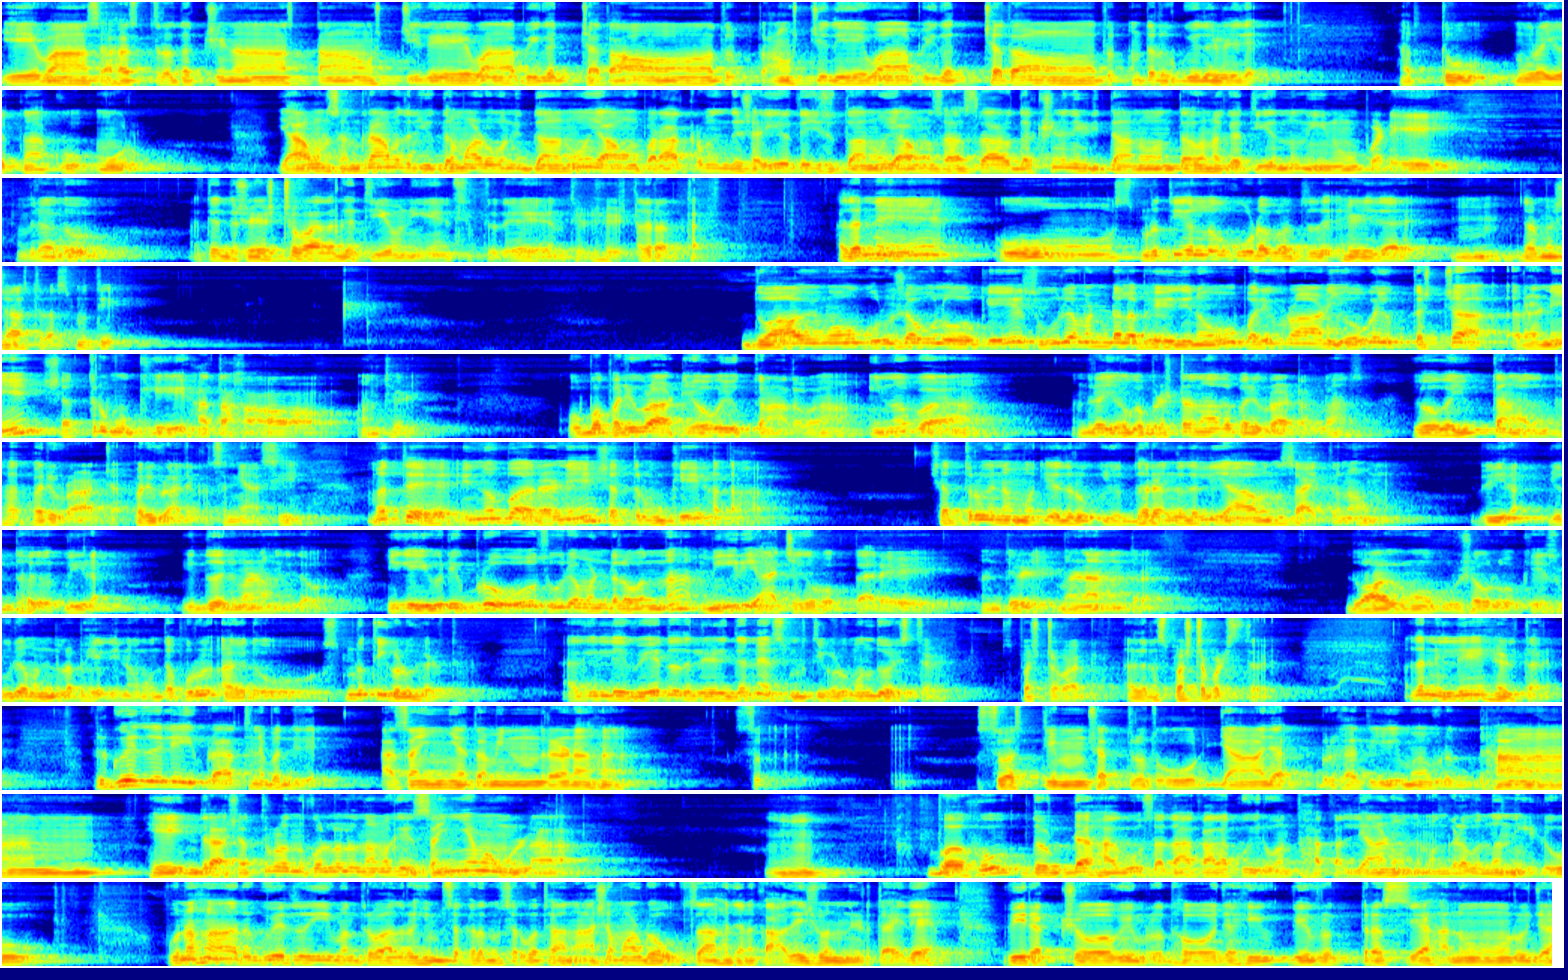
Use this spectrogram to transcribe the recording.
ಏವಾ ಸಹಸ್ರದಕ್ಷಿಣಾಸ್ತಾಂಶ್ಚಿದೇವಾಪಿ ಗಚ್ಚತಾತ್ ತಾಂಶ್ಚಿದೇವಾಪಿ ಗಚ್ಚತಾತ್ ಅಂತ ಋಗ್ವೇದ ಹೇಳಿದೆ. ಹತ್ತು ನೂರೈವತ್ನಾಲ್ಕು ಮೂರು. ಯಾವನು ಸಂಗ್ರಾಮದಲ್ಲಿ ಯುದ್ಧ ಮಾಡುವನಿದ್ದಾನೋ ಯಾವನು ಪರಾಕ್ರಮದಿಂದ ಶರೀರ ತ್ಯಜಿಸುತ್ತಾನೋ, ಯಾವನು ಸಹಸ್ರಾರು ದಕ್ಷಿಣ ನೀಡಿದ್ದಾನೋ ಅಂತಹವನ ಗತಿಯನ್ನು ನೀನು ಪಡೆ. ಅಂದರೆ ಅದು ಅತ್ಯಂತ ಶ್ರೇಷ್ಠವಾದ ಗತಿ ಅವನಿಗೆ ಸಿಗ್ತದೆ ಅಂಥೇಳಿ ಹೇಳಿ, ಅದರ ಅರ್ಥ. ಅದನ್ನೇ ಸ್ಮೃತಿಯಲ್ಲೂ ಕೂಡ ಬರ್ತದೆ, ಹೇಳಿದ್ದಾರೆ. ಧರ್ಮಶಾಸ್ತ್ರ, ಸ್ಮೃತಿ. ದ್ವಾವಿಮೌ ಪುರುಷವು ಲೋಕೆ ಸೂರ್ಯಮಂಡಲ ಭೇದಿನವು ಪರಿವ್ರಾಣ ಯೋಗಯುಕ್ತಶ್ಚ ರಣೇ ಶತ್ರುಮುಖೇ ಹತಃ ಅಂಥೇಳಿ. ಒಬ್ಬ ಪರಿವ್ರಾಟ್ ಯೋಗಯುಕ್ತನಾದವ, ಇನ್ನೊಬ್ಬ ಅಂದರೆ ಯೋಗ ಭ್ರಷ್ಟನಾದ ಪರಿವ್ರಾಟ್ ಅಲ್ಲ ಯೋಗಯುಕ್ತನಾದಂತಹ ಪರಿವ್ರಾಜ, ಪರಿವ್ರಾಜಕ ಸನ್ಯಾಸಿ. ಮತ್ತು ಇನ್ನೊಬ್ಬ ರಣೇ ಶತ್ರುಮುಖಿ ಹತಃ. ಶತ್ರುವಿನ ಎದುರು ಯುದ್ಧರಂಗದಲ್ಲಿ ಯಾವನು ಸಾಯ್ತಾನೋ ಅವನು. ವೀರ ಯುದ್ಧದ ವೀರ ಯುದ್ಧದಲ್ಲಿ ಮರಣ ಹೊಂದಿದವ. ಹೀಗೆ ಇವರಿಬ್ಬರು ಸೂರ್ಯಮಂಡಲವನ್ನು ಮೀರಿ ಆಚೆಗೆ ಹೋಗ್ತಾರೆ ಅಂಥೇಳಿ ಮರಣಾನಂತರ. ದ್ವಾವಿಮೋ ಪುರುಷವಲೋಕೆ ಸೂರ್ಯಮಂಡಲ ಭೇದಿನವು ಅಂತ ಪುರು ಇದು ಸ್ಮೃತಿಗಳು ಹೇಳ್ತವೆ. ಹಾಗೆ ಇಲ್ಲಿ ವೇದದಲ್ಲಿ ಹೇಳಿದ್ದನ್ನೇ ಸ್ಮೃತಿಗಳು ಮುಂದುವರಿಸ್ತವೆ. ಸ್ಪಷ್ಟವಾಗಿ, ಅದನ್ನು ಸ್ಪಷ್ಟಪಡಿಸ್ತವೆ ಅದನ್ನು ಇಲ್ಲಿ ಹೇಳ್ತಾರೆ. ಋಗ್ವೇದದಲ್ಲಿ ಈ ಪ್ರಾರ್ಥನೆ ಬಂದಿದೆ. ಅಸಂಯತಮಿಂದ್ರಣ ಸ್ವ, ಸ್ವಸ್ತಿಂ ಶತ್ರುತೋರ್ಜಾಯ ಬೃಹತೀಮ ವೃದ್ಧಾಂ. ಹೇ ಇಂದ್ರ, ಶತ್ರುಗಳನ್ನು ಕೊಲ್ಲಲು ನಮಗೆ ಸಂಯಮವುಳ್ಳ ಬಹು ದೊಡ್ಡ ಹಾಗೂ ಸದಾಕಾಲಕ್ಕೂ ಇರುವಂತಹ ಕಲ್ಯಾಣವನ್ನು, ಮಂಗಳವನ್ನು ನೀಡು. ಪುನಃ ಋಗ್ವೇದದ ಈ ಮಂತ್ರವಾದರೂ ಹಿಂಸಕರನ್ನು ಸರ್ವಥಾ ನಾಶ ಮಾಡುವ ಉತ್ಸಾಹಜನಕ ಆದೇಶವನ್ನು ನೀಡ್ತಾ ಇದೆ. ವಿರಕ್ಷೋ ವಿಮೃಧೋ ಜಹಿ ವಿವೃತ್ರಸ್ಯ ಹನೂರುಜ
